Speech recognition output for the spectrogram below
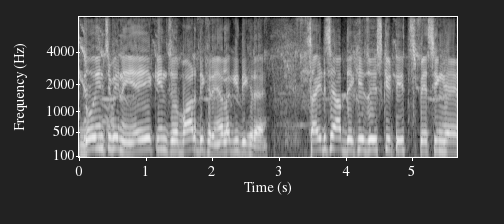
दो इंच भी नहीं है। एक इंच बाल दिख रहे हैं अलग ही दिख रहा है। साइड से आप देखिए जो इसकी टीथ स्पेसिंग है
